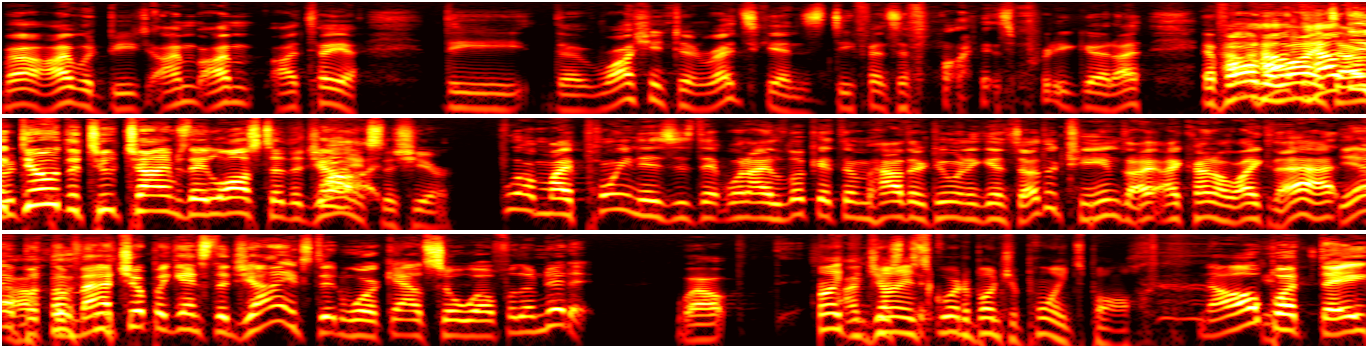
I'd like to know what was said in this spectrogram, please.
Well, I would be. I'm. I'm. I'll tell you, the the Washington Redskins defensive line is pretty good. I if all the how, lines, how'd they would- do the two times they lost to the Giants Well, this year? Well, my point is, is that when I look at them, how they're doing against other teams, I, I kind of like that. Yeah, but the matchup against the Giants didn't work out so well for them, did it? well, Not like the I'm just- Giants scored a bunch of points, Paul. No, but they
